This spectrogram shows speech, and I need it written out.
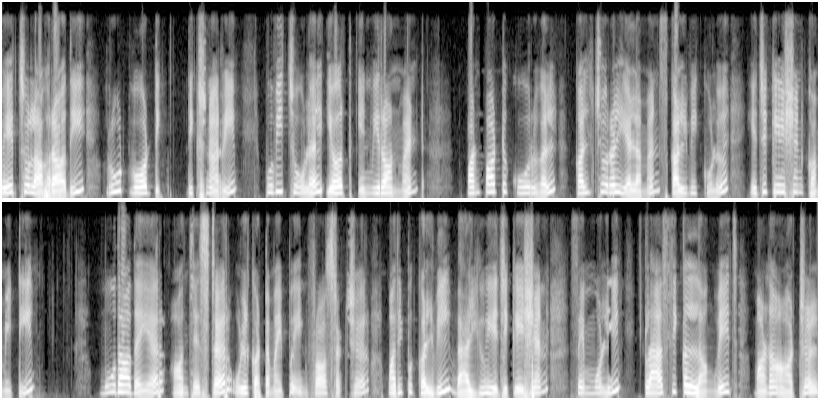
வேர்ச்சொல் அகராதி ரூட் வேர்ட் டிக் டிக்ஷனரி புவிச்சூழல் எர்த் என்விரான்மெண்ட் பண்பாட்டு கூறுகள் கல்ச்சுரல் எலமெண்ட்ஸ் கல்விக்குழு எஜுகேஷன் கமிட்டி மூதாதையர் ஆன்செஸ்டர் உள்கட்டமைப்பு இன்ஃப்ராஸ்ட்ரக்சர் மதிப்பு கல்வி வேல்யூ எஜுகேஷன் செம்மொழி கிளாசிக்கல் லாங்குவேஜ் மன ஆற்றல்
